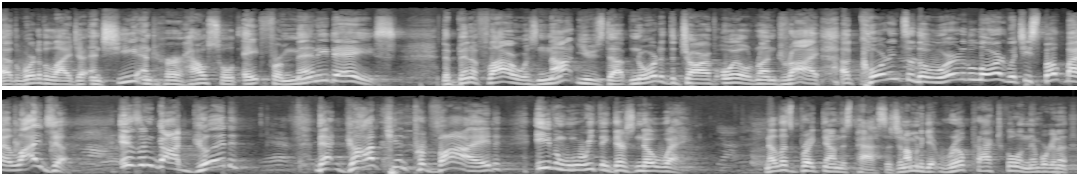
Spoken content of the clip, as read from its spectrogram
uh, the word of Elijah, and she and her household ate for many days. The bin of flour was not used up, nor did the jar of oil run dry, according to the word of the Lord, which he spoke by Elijah. Isn't God good? That God can provide even where we think there's no way. Now let's break down this passage, and I'm going to get real practical, and then we're going to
